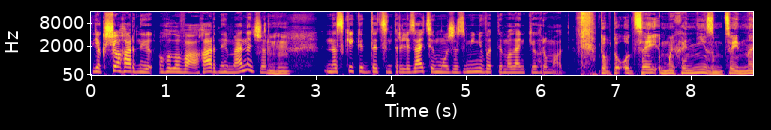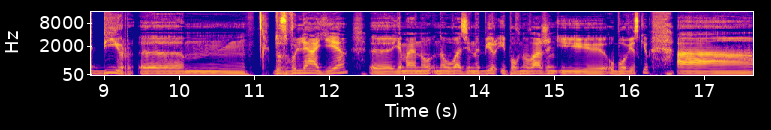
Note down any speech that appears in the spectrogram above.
якщо гарний голова, гарний менеджер, Угу. Наскільки децентралізація може змінювати маленькі громади. Тобто, оцей механізм, цей набір ем, дозволяє, е, я маю на, увазі набір і повноважень, і обов'язків, а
